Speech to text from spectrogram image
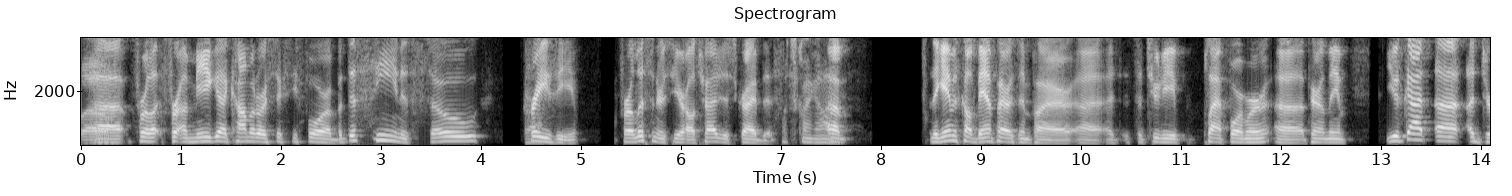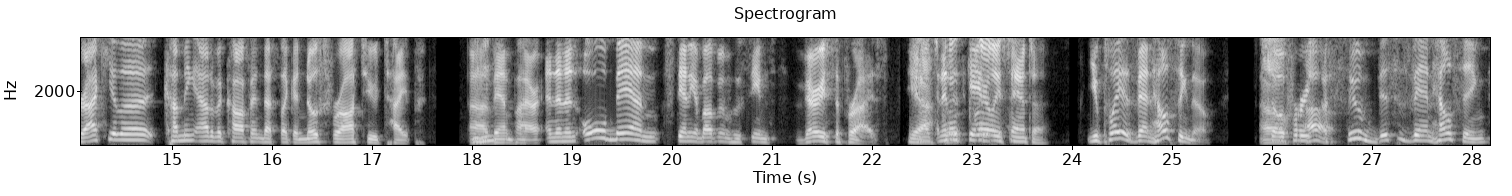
uh, for for Amiga, Commodore 64. But this scene is so crazy. Yeah. For our listeners here, I'll try to describe this. What's going on? Um, the game is called Vampires Empire. Uh, it's a 2D platformer, uh, apparently. You've got uh, a Dracula coming out of a coffin that's like a Nosferatu type uh, mm-hmm. vampire, and then an old man standing above him who seems very surprised. Yeah, and in this game, clearly Santa. You play as Van Helsing, though. So oh. if we oh. assume this is Van Helsing,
